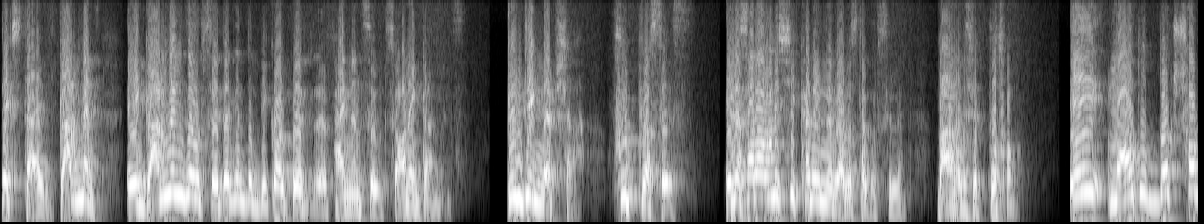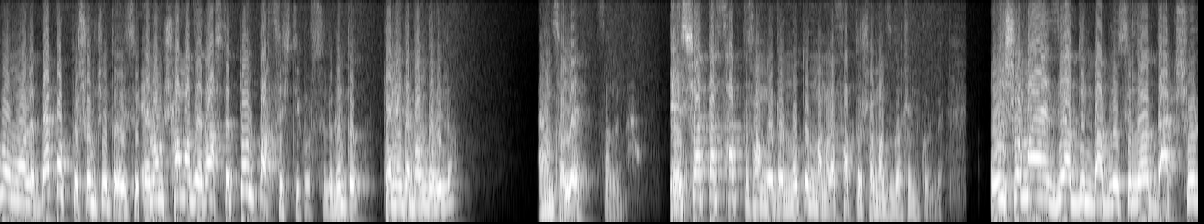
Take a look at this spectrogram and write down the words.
textile, garments. এই গার্মেন্টস যে উঠছে, এটা কিন্তু বিকল্পের ফাইন্যান্সে উঠছে, অনেক গার্মেন্টস। প্রিন্টিং ব্যবসা ফুড প্রসেস এটা ছাড়া উনি শিক্ষা ঋণের ব্যবস্থা করছিলেন, বাংলাদেশের প্রথম। এই মহৎ উদ্যোগ সর্বমহলে ব্যাপক প্রশংসিত হয়েছিল এবং সমাজের রাষ্ট্রের তোলপাট সৃষ্টি করছিল। কিন্তু কেন এটা বন্ধ হইল? এখন চলে চলে না। এরশাদ তার ছাত্র সংগঠন, নতুন বাংলা ছাত্র সমাজ গঠন করবে। ওই সময় জিয়াউদ্দিন বাবলু ছিল, ডাকসুর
